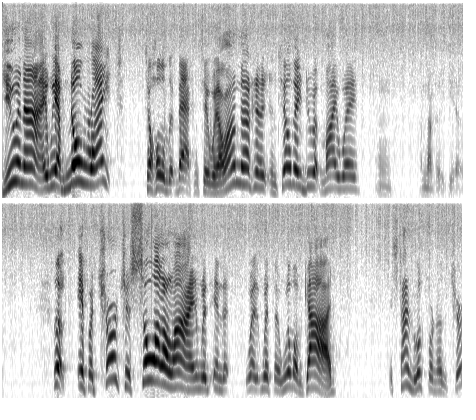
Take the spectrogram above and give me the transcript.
you and I, we have no right to hold it back and say, well, I'm not going to, until they do it my way, mm, I'm not going to give. Look, if a church is so out of line with, the, with, with the will of God, it's time to look for another church.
